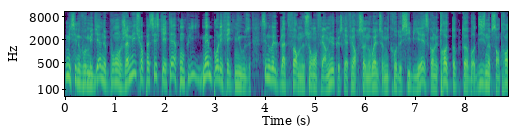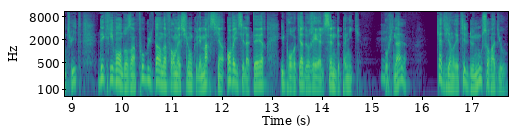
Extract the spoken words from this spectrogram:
Mais ces nouveaux médias ne pourront jamais surpasser ce qui a été accompli, même pour les fake news. Ces nouvelles plateformes ne sauront faire mieux que ce qu'a fait Orson Welles au micro de CBS quand le 30 octobre 1938, décrivant dans un faux bulletin d'information que les Martiens envahissaient la Terre, il provoqua de réelles scènes de panique. Au final, qu'adviendrait-il de nous sans radio?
